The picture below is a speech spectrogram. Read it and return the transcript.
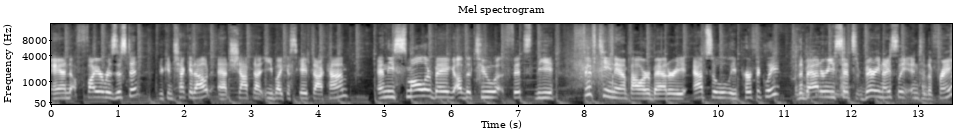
and fire resistant. You can check it out at shop.ebikeescape.com. And the smaller bag of the two fits the 15 amp hour battery absolutely perfectly. The battery sits very nicely into the frame.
